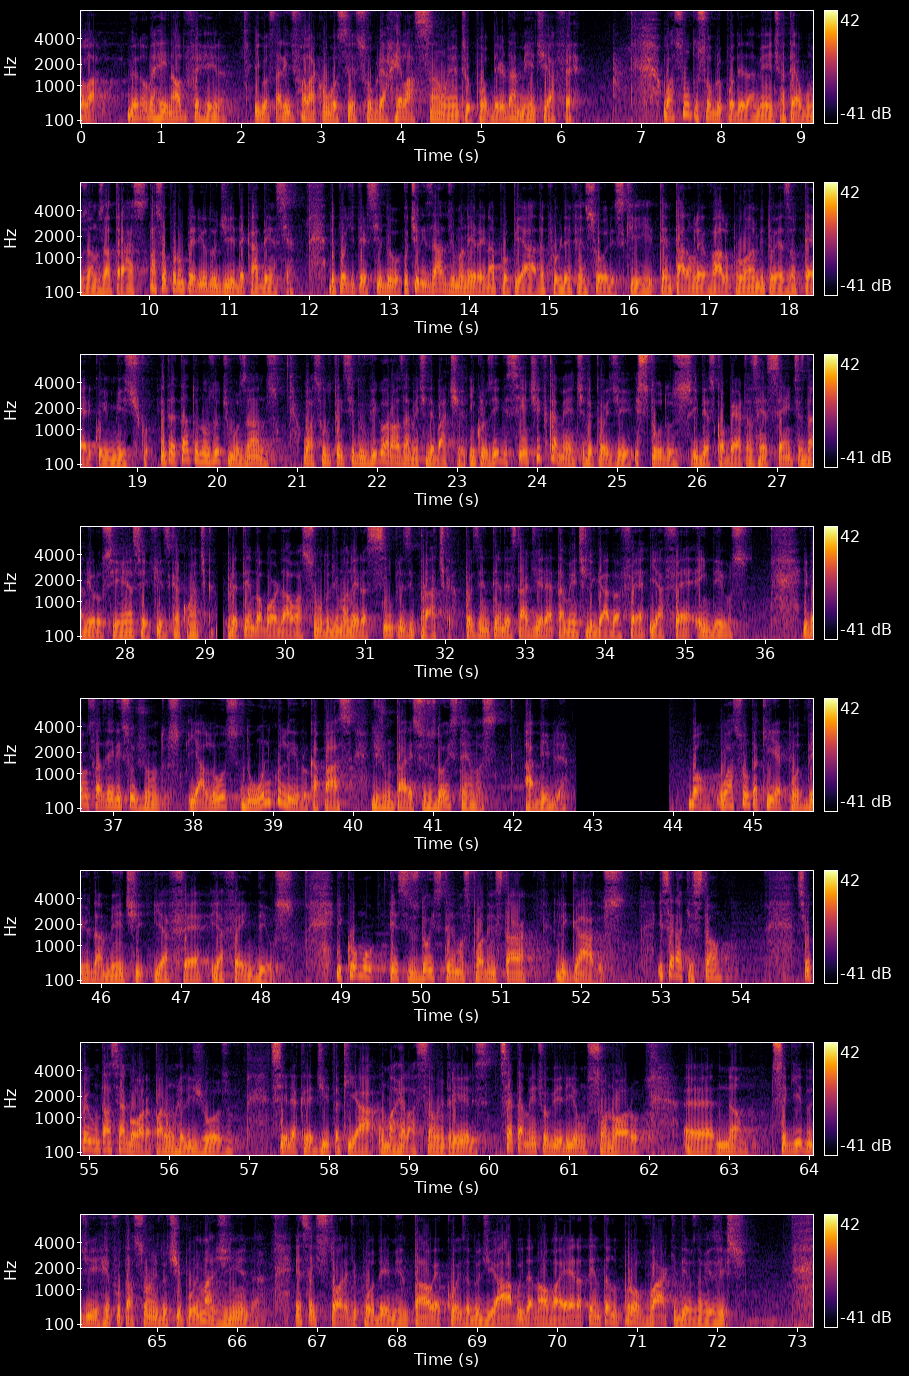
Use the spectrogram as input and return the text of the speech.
Olá, meu nome é Reinaldo Ferreira e gostaria de falar com você sobre a relação entre o poder da mente e a fé. O assunto sobre o poder da mente, até alguns anos atrás, passou por um período de decadência, depois de ter sido utilizado de maneira inapropriada por defensores que tentaram levá-lo para o âmbito esotérico e místico. Entretanto, nos últimos anos, o assunto tem sido vigorosamente debatido, inclusive cientificamente, depois de estudos e descobertas recentes da neurociência e física quântica. Pretendo abordar o assunto de maneira simples e prática, pois entendo estar diretamente ligado à fé e à fé em Deus. E vamos fazer isso juntos, e à luz do único livro capaz de juntar esses dois temas, a Bíblia. Bom, o assunto aqui é poder da mente e a fé e a fé em Deus. E como esses dois temas podem estar ligados? E será que estão? Se eu perguntasse agora para um religioso se ele acredita que há uma relação entre eles, certamente ouviria um sonoro eh, não seguido de refutações do tipo: imagina, essa história de poder mental é coisa do diabo e da nova era tentando provar que Deus não existe.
